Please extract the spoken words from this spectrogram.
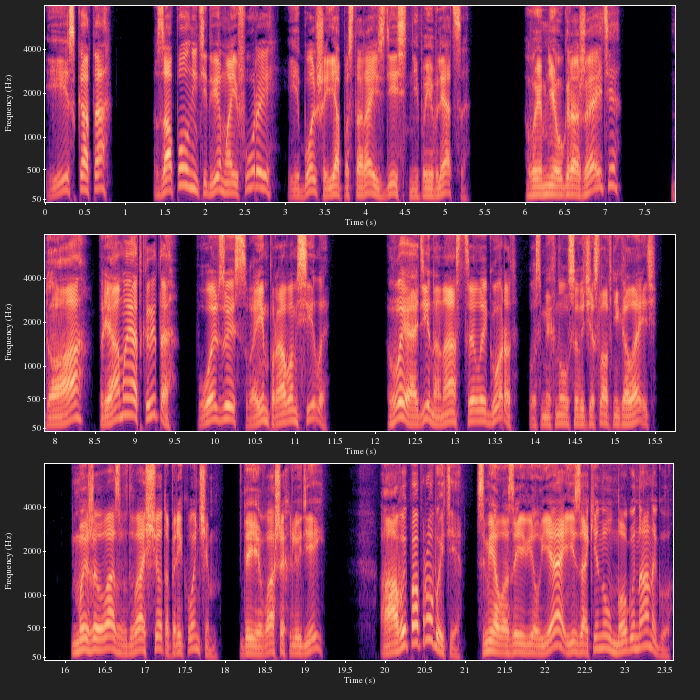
и скота. Заполните две мои фуры, и больше я постараюсь здесь не появляться. Вы мне угрожаете? Да, прямо и открыто, пользуясь своим правом силы. Вы один, а нас целый город, усмехнулся Вячеслав Николаевич. Мы же вас в два счета прикончим, да и ваших людей. А вы попробуйте, смело заявил я и закинул ногу на ногу,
